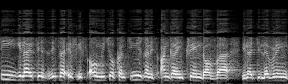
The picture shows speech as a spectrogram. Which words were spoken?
see, you know, if there's, a, if, if Old Mutual continues on its ongoing trend of, uh, you know, delivering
